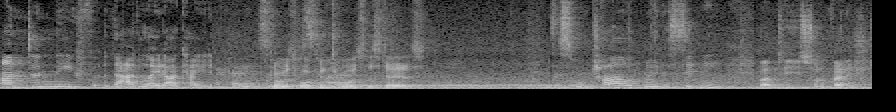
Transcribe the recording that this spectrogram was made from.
Underneath the Adelaide Arcade. Okay, so I was walking uh, towards the stairs. There's a small child known as Sydney. But he sort of vanished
